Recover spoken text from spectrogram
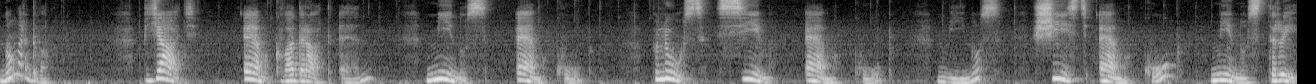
Номер 2. 5 м квадрат n мінус м куб плюс 7 м куб мінус 6 м куб мінус 3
